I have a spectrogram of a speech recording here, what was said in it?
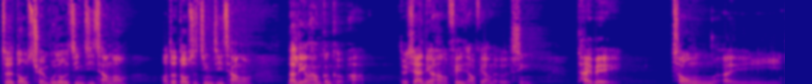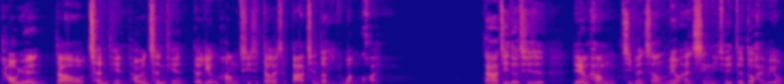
这都全部都是经济舱哦，哦，这都是经济舱哦。那联航更可怕，对，现在联航非常非常的恶心。台北从诶、桃园到成田，桃园成田的联航其实大概是八千到一万块。大家记得，其实联航基本上没有含行李，所以这都还没有，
